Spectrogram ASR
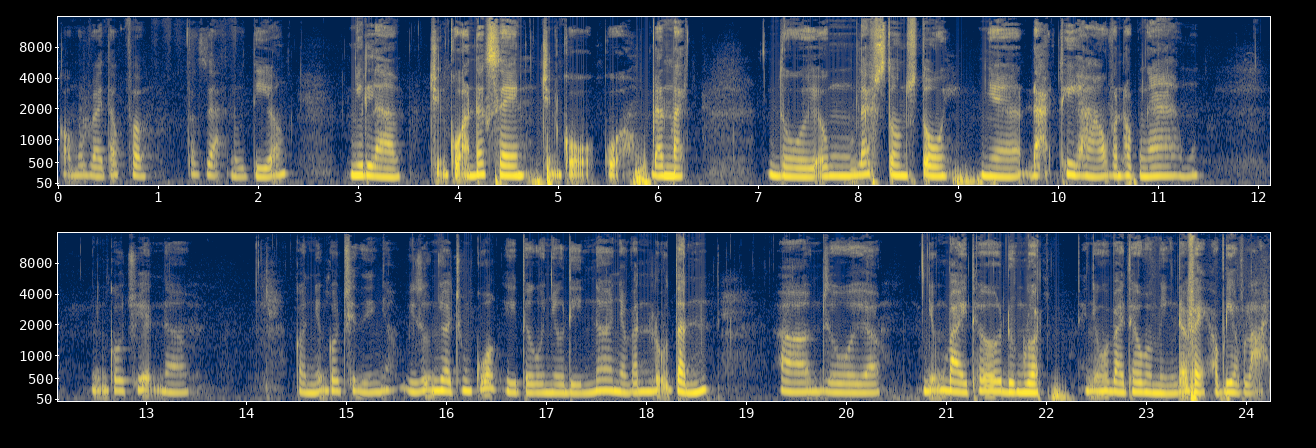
có một vài tác phẩm tác giả nổi tiếng như là chuyện cổ Andersen, chuyện cổ của Đan Mạch rồi ông Lev Tolstoy nhà đại thi hào văn học Nga những câu chuyện uh, còn những câu chuyện gì nhỉ? Ví dụ như ở Trung Quốc thì tớ có nhớ đến à, nhà văn Lỗ Tấn. À, rồi à, những bài thơ đường luật những bài thơ mà mình đã phải học đi học lại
